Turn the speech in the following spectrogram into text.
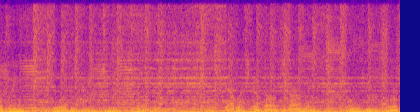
Подарив особый год жизни, я бы сказал, самый трудный год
